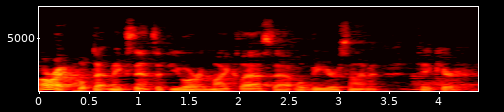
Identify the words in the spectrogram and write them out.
All right, hope that makes sense. If you are in my class, that will be your assignment. Take care.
